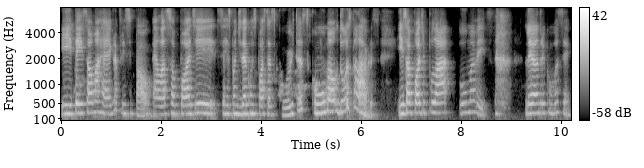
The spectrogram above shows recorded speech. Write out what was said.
e tem só uma regra principal: ela só pode ser respondida com respostas curtas, com uma ou duas palavras. E só pode pular uma vez. Leandro, é com você.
